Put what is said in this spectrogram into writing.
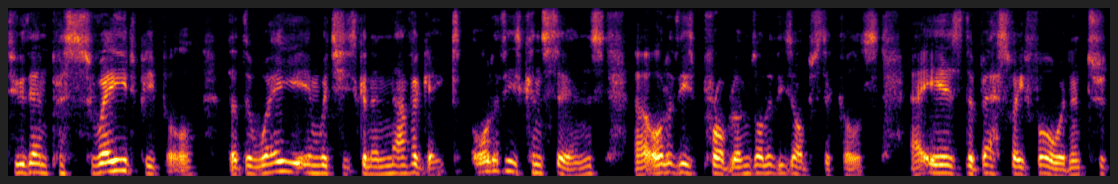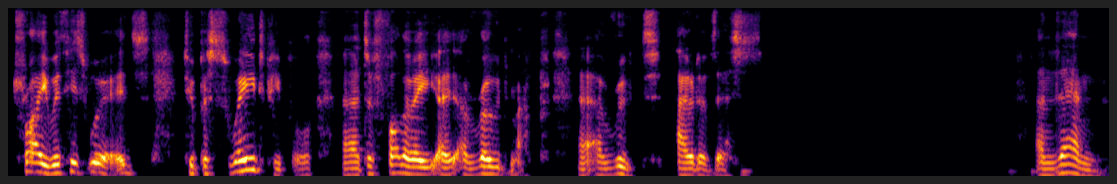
to then persuade people that the way in which he's going to navigate all of these concerns, uh, all of these problems, all of these obstacles uh, is the best way forward, and to try with his words to persuade people uh, to follow a, a, roadmap, uh, a route out of this. And then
